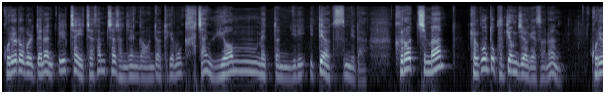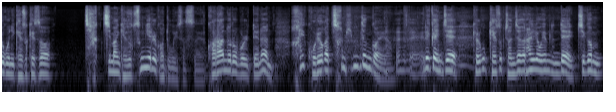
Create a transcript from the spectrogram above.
고려로 볼 때는 1차, 2차, 3차 전쟁 가운데 어떻게 보면 가장 위험했던 일이 이때였습니다. 그렇지만 결국은 또 국경 지역에서는 고려군이 계속해서 작지만 계속 승리를 거두고 있었어요. 거란으로 볼 때는 하이 고려가 참 힘든 거예요. 네. 그러니까 이제 결국 계속 전쟁을 하려고 했는데 지금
